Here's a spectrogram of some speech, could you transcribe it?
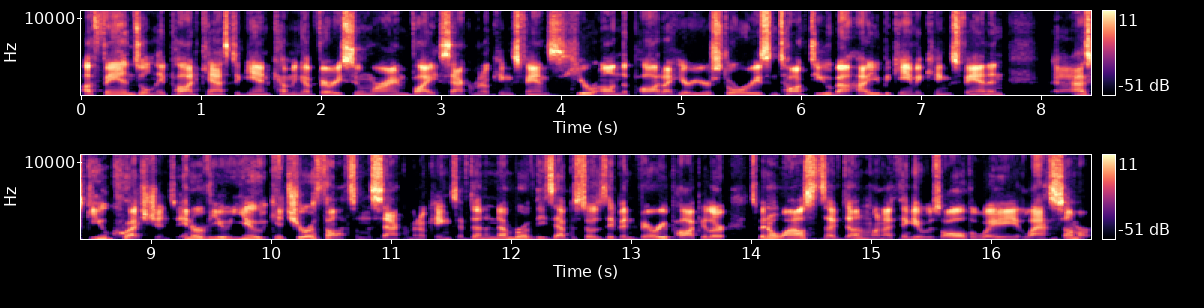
a fans only podcast again coming up very soon where I invite Sacramento Kings fans here on the pod. I hear your stories and talk to you about how you became a Kings fan and ask you questions, interview you, get your thoughts on the Sacramento Kings. I've done a number of these episodes. They've been very popular. It's been a while since I've done one. I think it was all the way last summer.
